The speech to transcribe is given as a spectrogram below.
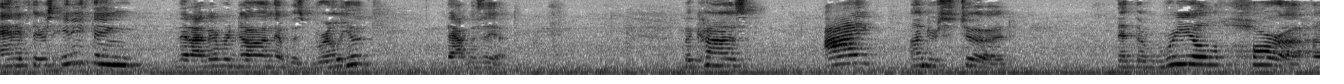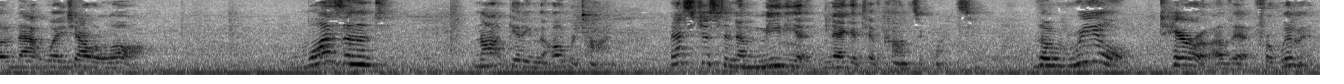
And if there's anything that I've ever done that was brilliant, that was it. Because I understood that the real horror of that wage hour law wasn't not getting the overtime. That's just an immediate negative consequence. The real terror of it for women,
